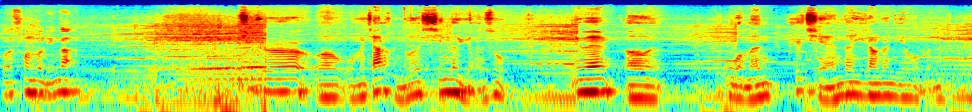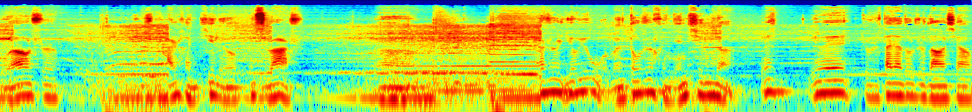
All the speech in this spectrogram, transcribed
和创作灵感？其实呃，我们加了很多新的元素，因为呃，我们之前的一张专辑，我们主要是就是还是很激流，很 thrash，嗯、因为因为就是大家都知道像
